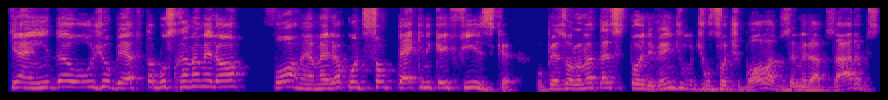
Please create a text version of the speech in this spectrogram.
que ainda o Gilberto está buscando a melhor forma, a melhor condição técnica e física. O Pesolano até citou, ele vem de, de, um futebol lá dos Emirados Árabes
